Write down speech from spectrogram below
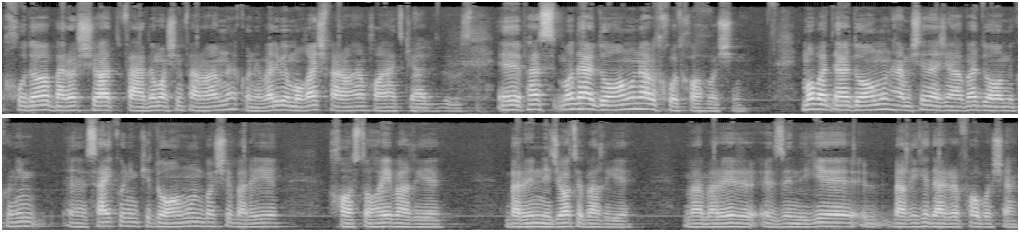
خدا براش شاید فردا ماشین فراهم نکنه ولی به موقعش فراهم خواهد کرد. بله، پس ما در دعامون نباید خودخواه باشیم. ما باید در دعامون همیشه در اول دعا می‌کنیم سعی کنیم که دعامون باشه برای خواسته های بقیه برای نجات بقیه. و برای زندگی بقیه که در رفاه باشن.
